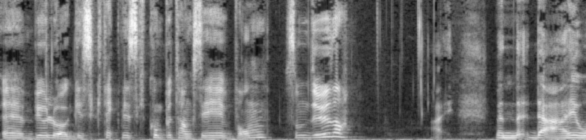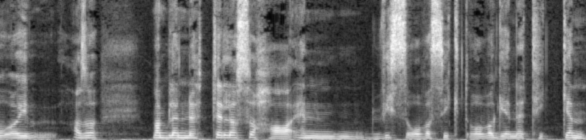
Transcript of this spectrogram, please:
eh, biologisk-teknisk kompetanse i bånn som du, da. Nei, men det er jo Altså, man blir nødt til å ha en viss oversikt over genetikken.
